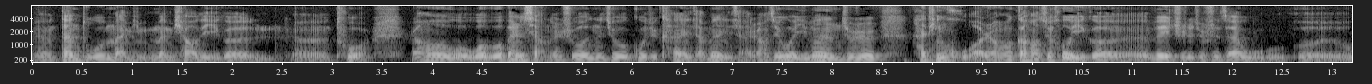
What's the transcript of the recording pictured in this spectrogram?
嗯，单独买门门票的一个呃 tour，然后我我我本身想的说那就过去看一下问一下，然后结果一问就是还挺火，然后刚好最后一个位置就是在五呃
